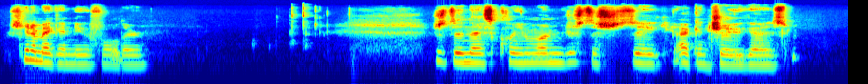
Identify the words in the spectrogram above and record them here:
We're just gonna make a new folder. Just a nice clean one, just to see, I can show you guys.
